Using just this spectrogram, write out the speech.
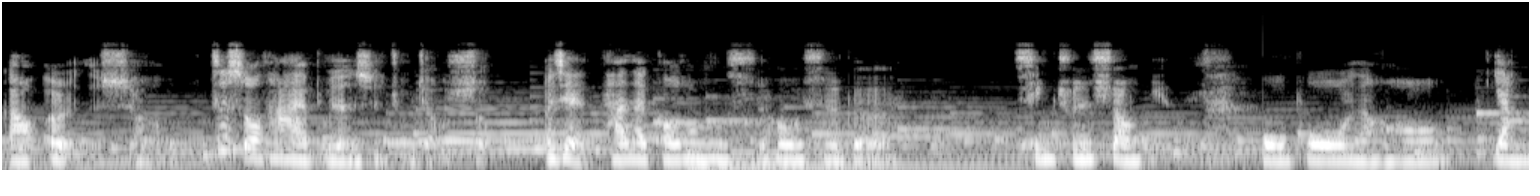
高二的时候。这时候他还不认识主角兽，而且他在高中的时候是个青春少年，活泼然后阳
